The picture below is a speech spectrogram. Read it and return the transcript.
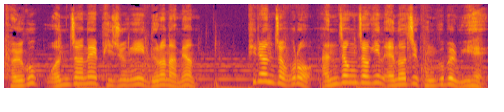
결국 원전의 비중이 늘어나면 필연적으로 안정적인 에너지 공급을 위해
